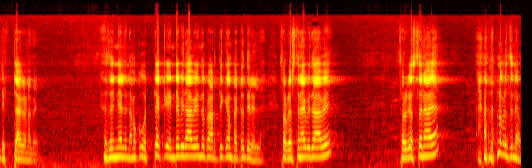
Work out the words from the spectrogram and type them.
ലിഫ്റ്റ് ആകണത്. എന്ന് വെച്ച് കഴിഞ്ഞാൽ നമുക്ക് ഒറ്റയ്ക്ക് എന്റെ പിതാവേ എന്ന് പ്രാർത്ഥിക്കാൻ പറ്റത്തില്ലല്ലോ. സ്വർഗസ്ഥനായ പിതാവേ സ്വർഗസ്ഥനായ അതാണ് പ്രശ്നം.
